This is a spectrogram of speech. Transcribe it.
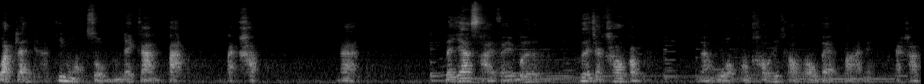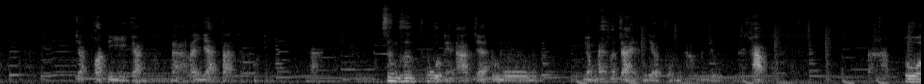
วัดระยะที่เหมาะสมในการตัดนะครับนะระยะสายไฟเบอร์ เพื่อจะเข้ากับนะหัวของเขาที่เขาออกแบบมาเนี่ยนะครับ จะพอดีกันนะระยะตัดจะพอดีนะซึ่งซึ่งพูดเนี่ยอาจจะดู ยังไม่เข้าใจเดี๋ยวผมทำให้ดูนะครับนะครับ ตัว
